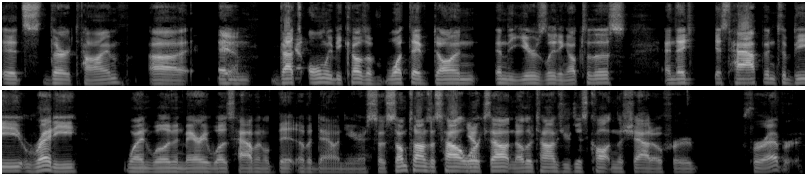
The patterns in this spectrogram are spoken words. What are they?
it's their time, uh, and that's only because of what they've done in the years leading up to this, and they just happened to be ready when William and Mary was having a bit of a down year. So sometimes that's how it Yep. works out, and other times you're just caught in the shadow for forever.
